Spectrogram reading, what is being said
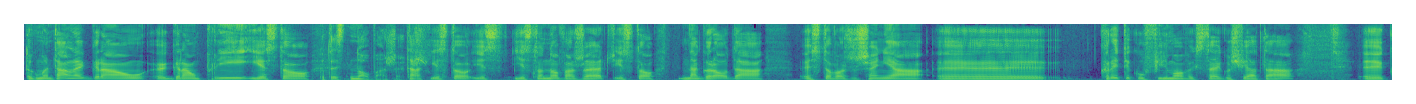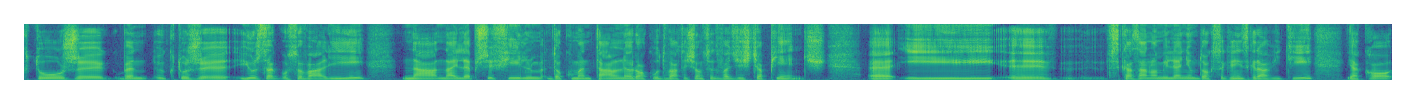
Dokumentalne Grand, Grand Prix jest to... Bo to jest nowa rzecz. Tak, jest to, jest, jest to nowa rzecz. Jest to nagroda Stowarzyszenia e, Krytyków Filmowych z całego świata, e, którzy, którzy już zagłosowali na najlepszy film dokumentalny roku 2025. E, I wskazano Millennium Dogs Against Gravity jako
